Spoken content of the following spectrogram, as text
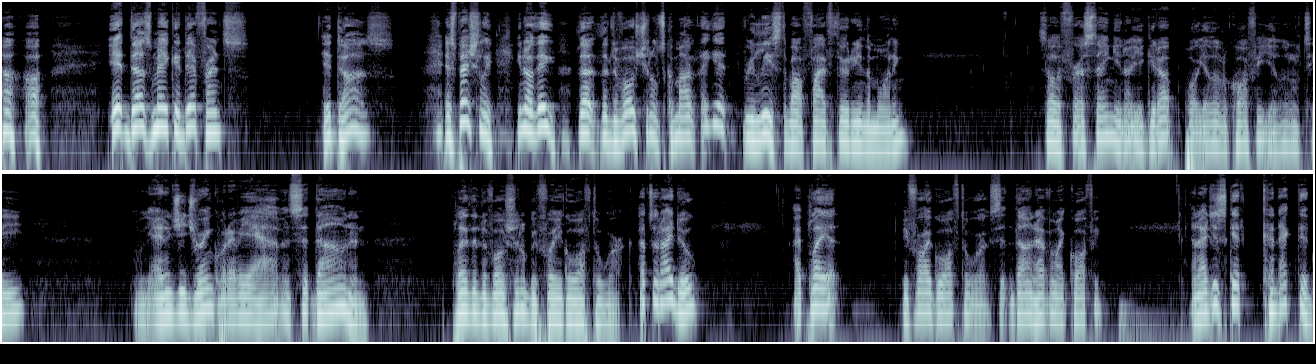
it does make a difference. It does. Especially, you know, they the, the devotionals come out, they get released about 5.30 in the morning. So the first thing, you know, you get up, pour your little coffee, your little tea, energy drink, whatever you have, and sit down and play the devotional before you go off to work. That's what I do. I play it before I go off to work, sitting down, having my coffee. And I just get connected.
